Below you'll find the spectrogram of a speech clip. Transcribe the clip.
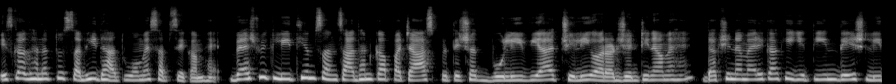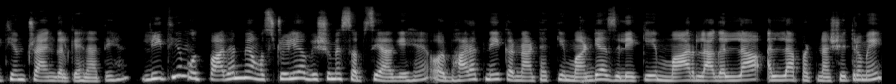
इसका घनत्व तो सभी धातुओं में सबसे कम है। वैश्विक लिथियम संसाधन का 50 प्रतिशत बोलीविया, चिली और अर्जेंटीना में है। दक्षिण अमेरिका के ये तीन देश लिथियम ट्रायंगल कहलाते हैं। लिथियम उत्पादन में ऑस्ट्रेलिया विश्व में सबसे आगे है और भारत ने कर्नाटक के मांड्या ज़िले के मार लागल्ला अल्ला पटना क्षेत्र में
